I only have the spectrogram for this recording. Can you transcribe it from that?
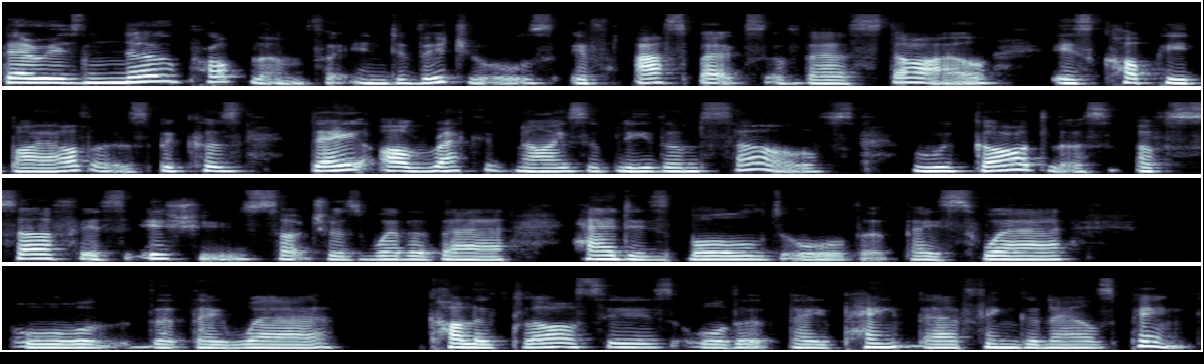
There is no problem for individuals if aspects of their style is copied by others because they are recognizably themselves, regardless of surface issues such as whether their head is bald or that they swear or that they wear colored glasses or that they paint their fingernails pink.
